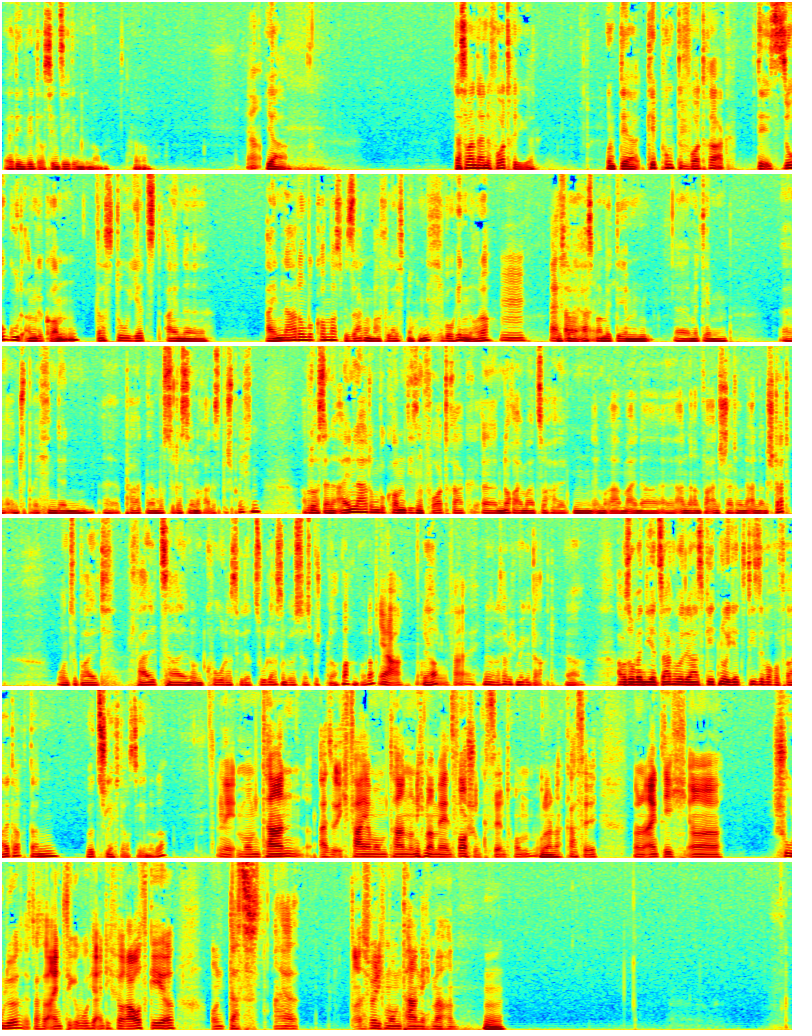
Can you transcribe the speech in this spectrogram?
äh, den Wind aus den Segeln genommen. Ja. Ja. ja. Das waren deine Vorträge. Und der Kipppunkte-Vortrag, der ist so gut angekommen, dass du jetzt eine Einladung bekommen hast. Wir sagen mal vielleicht noch nicht, wohin, oder? Hm, Muss besser. man erstmal mit dem, äh, mit dem äh, entsprechenden äh, Partner musst du das ja noch alles besprechen. Aber du hast eine Einladung bekommen, diesen Vortrag äh, noch einmal zu halten im Rahmen einer äh, anderen Veranstaltung in einer anderen Stadt. Und sobald Fallzahlen und Co. das wieder zulassen, wirst du das bestimmt auch machen, oder? Ja, auf Ja. jeden Fall. Ja, das habe ich mir gedacht. Ja. Aber so, wenn die jetzt sagen würde, ja, es geht nur jetzt diese Woche Freitag, dann wird es schlecht aussehen, oder? Nee, momentan, also ich fahre ja momentan noch nicht mal mehr ins Forschungszentrum oder Mhm. nach Kassel, sondern eigentlich äh, Schule ist das Einzige, wo ich eigentlich für rausgehe. Und das, äh, das würde ich momentan nicht machen. Hm.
